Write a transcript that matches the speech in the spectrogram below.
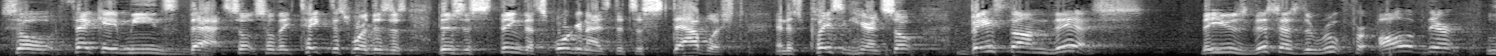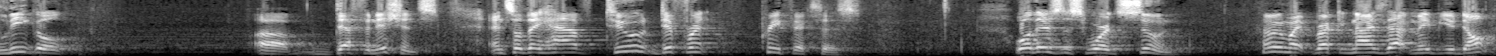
so theke means that. So, so they take this word, there's this, there's this thing that's organized, that's established, and it's placing here. And so, based on this, they use this as the root for all of their legal uh, definitions. And so they have two different prefixes. Well, there's this word soon. Some of you might recognize that, maybe you don't,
